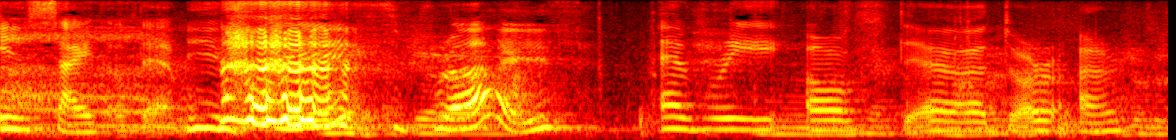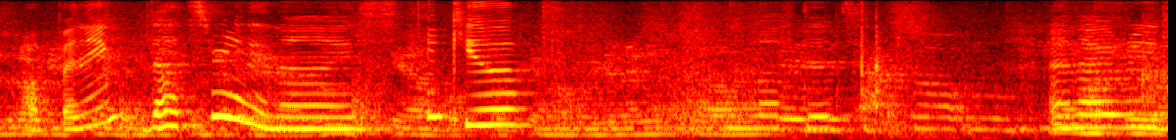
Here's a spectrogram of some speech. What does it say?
inside of them. Surprise! Every of the door are opening. That's really nice. Thank you. I loved it. And I read.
